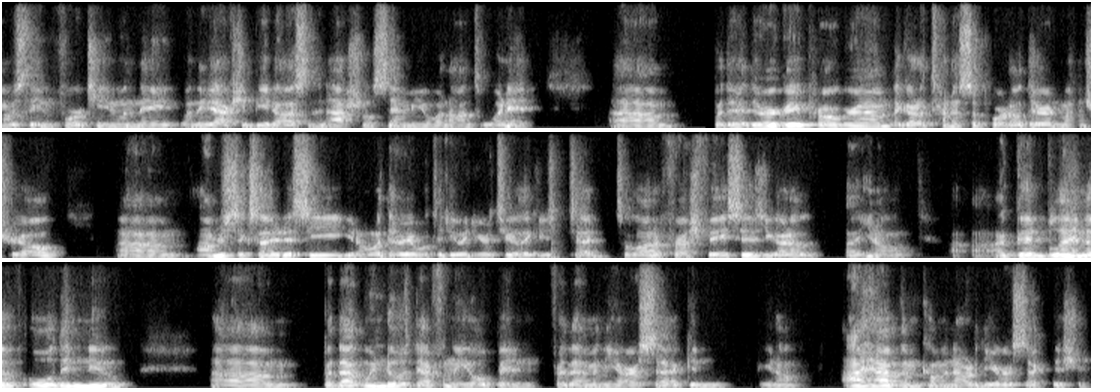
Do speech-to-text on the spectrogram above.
obviously in 14 when they when they actually beat us in the national semi went on to win it. Um, but they're, they're a great program. They got a ton of support out there in Montreal. Um, I'm just excited to see, you know, what they're able to do in year two. Like you said, it's a lot of fresh faces. You got a, a you know, a good blend of old and new. Um, but that window is definitely open for them in the RSEQ. And, you know, I have them coming out of the RSEQ this year.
